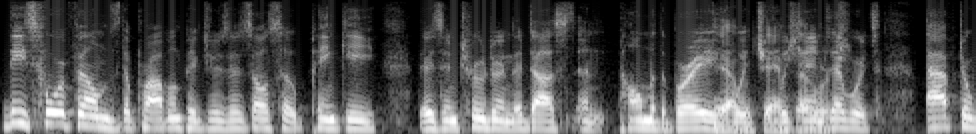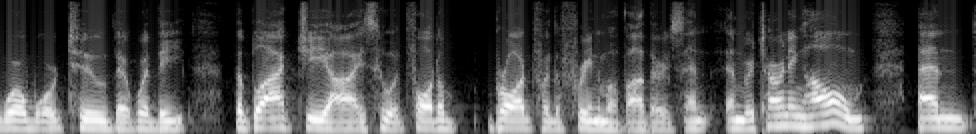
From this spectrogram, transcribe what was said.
these four films, the problem pictures, there's also Pinky, there's Intruder in the Dust, and Home of the Brave yeah, with, with, James, with James Edwards. Edwards. After World War II, there were the, the black GIs who had fought abroad for the freedom of others and, and returning home and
